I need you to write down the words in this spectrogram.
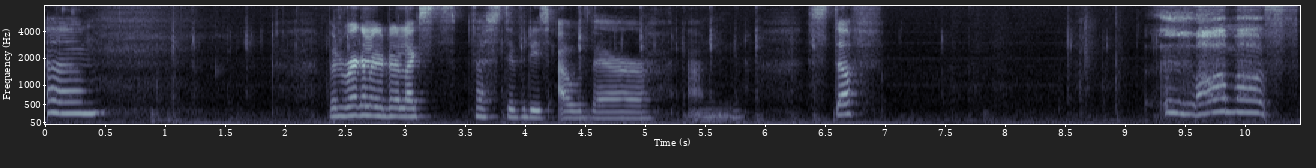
Um, but regular there are like festivities out there and stuff Llamas!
